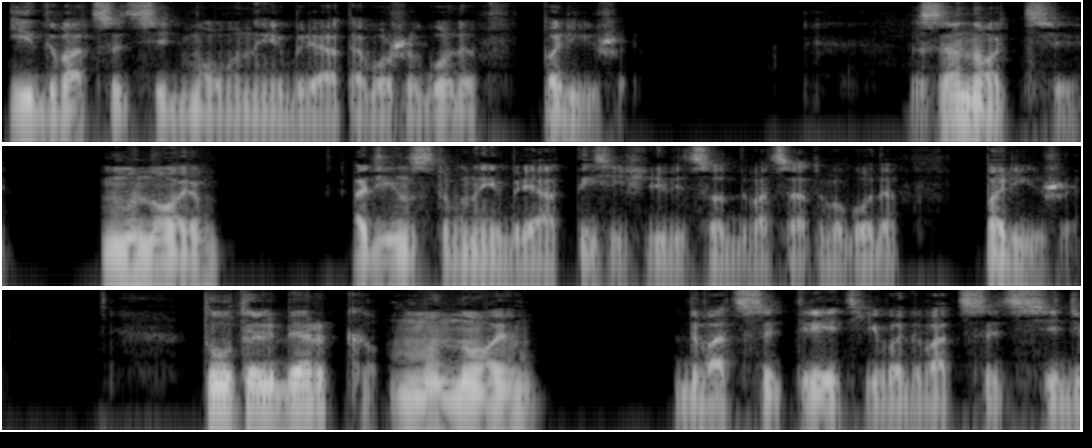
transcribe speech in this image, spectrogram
и 27 ноября того же года в Париже. Занотти. Мною. 11 ноября 1920 года в Париже. Тутельберг мною 23-27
